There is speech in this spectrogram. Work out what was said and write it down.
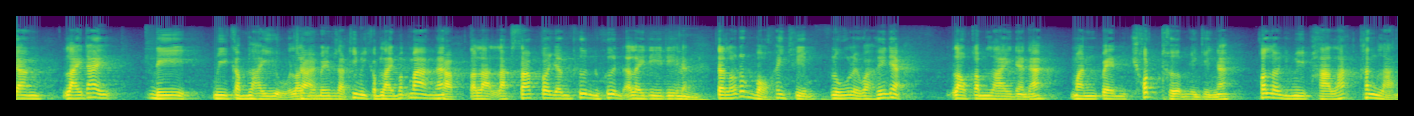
ยังรายได้ดีมีกำไรอยู่ เราใช่ยังเป็นบริษัทที่มีกำไรมากๆนะครับตลาดหลักทรัพย์ก็ยังขึ้นขึ้นอะไรดีๆนะอืมแต่เราต้องบอกให้ทีมรู้เลยว่าเฮ้ยเนี่ยเรากำไรเนี่ยนะมันเป็น short term จริงๆนะเพราะเรายังมีภาระข้างหลัง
